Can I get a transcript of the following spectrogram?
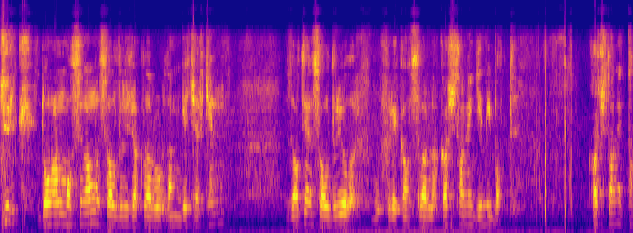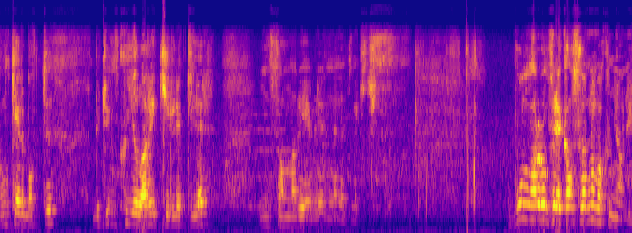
Türk donanmasına mı saldıracaklar oradan geçerken? Zaten saldırıyorlar bu frekanslarla. Kaç tane gemi battı? Kaç tane tanker battı? Bütün kıyıları kirlettiler. insanları evlerinden etmek için. Bunların frekanslarına bakın yani.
